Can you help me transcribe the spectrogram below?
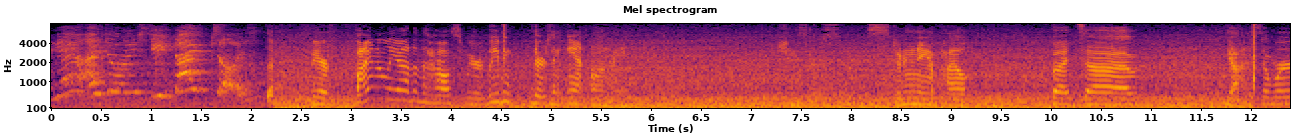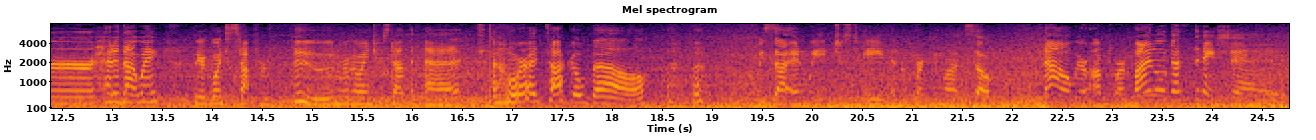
Yeah, I don't want to see dinosaurs. We are finally out of the house. We are leaving. There's an ant on me. Jesus. Stood in an ant pile. But, uh, yeah, so we're headed that way. We are going to stop for food. We're going to stop at, we're at Taco Bell. we sat and we just ate in the parking lot. So now we are off to our final destination.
